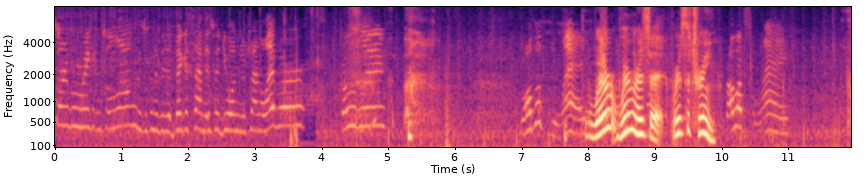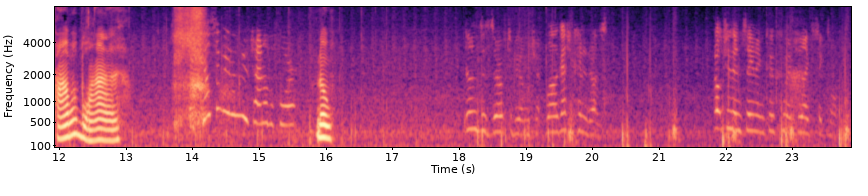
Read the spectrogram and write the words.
Sorry we're waiting so long. This is gonna be the biggest time this video on your channel ever. Probably. Probably. Where where is it? Where's the train? Probably. Probably. Has Chelsea been on your channel before? No. doesn't deserve to be on the channel. Well, I guess she kind of does. No, she's insane and cuckoo and she likes TikTok.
